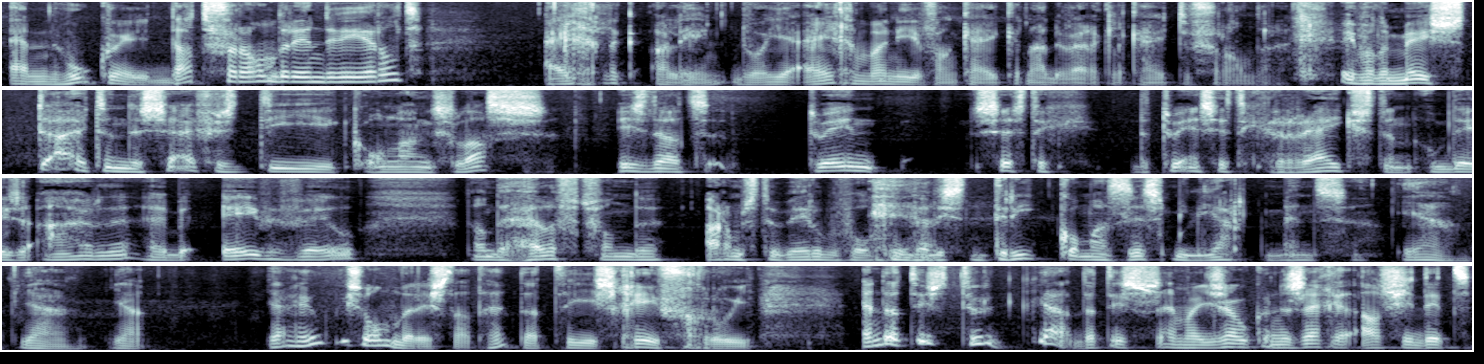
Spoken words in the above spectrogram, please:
En hoe kun je dat veranderen in de wereld? Eigenlijk alleen door je eigen manier van kijken naar de werkelijkheid te veranderen. Een van de meest stuitende cijfers die ik onlangs las, is dat 62, de 62 rijksten op deze aarde hebben evenveel dan de helft van de armste wereldbevolking. Ja. Dat is 3,6 miljard mensen. Ja, ja, ja. Ja, heel bijzonder is dat, hè? dat die scheefgroei. En dat is natuurlijk, ja, dat is, zeg maar, je zou kunnen zeggen, als je dit,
